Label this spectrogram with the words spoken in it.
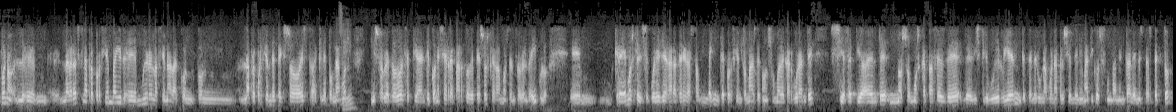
Bueno, la verdad es que la proporción va a ir eh, muy relacionada con, la proporción de peso extra que le pongamos y sobre todo efectivamente con ese reparto de pesos que hagamos dentro del vehículo. Eh, creemos que se puede llegar a tener hasta un 20% más de consumo de carburante si efectivamente no somos capaces de, distribuir bien, de tener una buena presión de neumáticos fundamental en este aspecto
